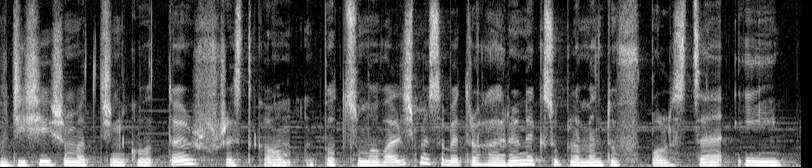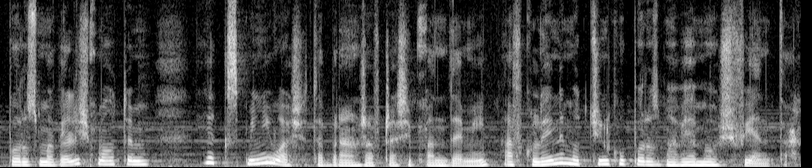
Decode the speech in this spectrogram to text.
W dzisiejszym odcinku to już wszystko. Podsumowaliśmy sobie trochę rynek suplementów w Polsce i porozmawialiśmy o tym, jak zmieniła się ta branża w czasie pandemii. A w kolejnym odcinku porozmawiamy o świętach.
